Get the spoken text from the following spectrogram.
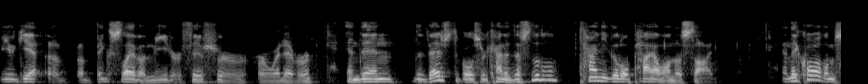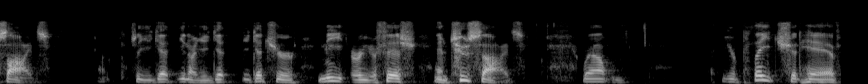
you get a, a big slab of meat or fish or, or whatever, and then the vegetables are kind of this little tiny little pile on the side. And they call them sides. So you get, you know, you get you get your meat or your fish and two sides. Well, your plate should have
